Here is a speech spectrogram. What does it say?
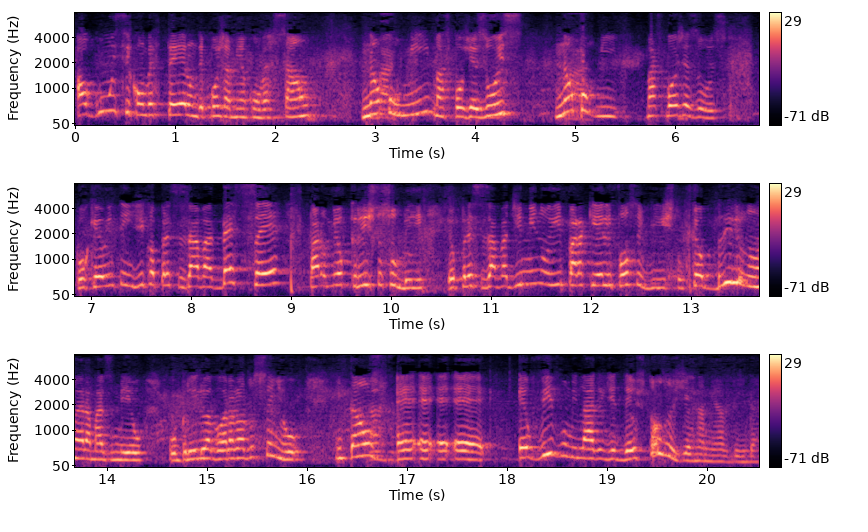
Alguns se converteram depois da minha conversão. Não Vai. por mim, mas por Jesus. Não por mim, mas por Jesus. Porque eu entendi que eu precisava descer para o meu Cristo subir. Eu precisava diminuir para que ele fosse visto. Porque o brilho não era mais meu. O brilho agora era do Senhor. Então, uhum. é, é, é, eu vivo o milagre de Deus todos os dias na minha vida.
